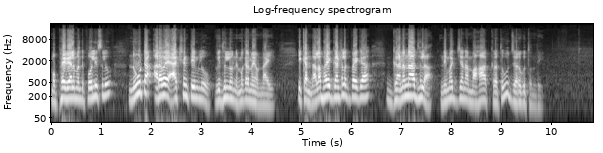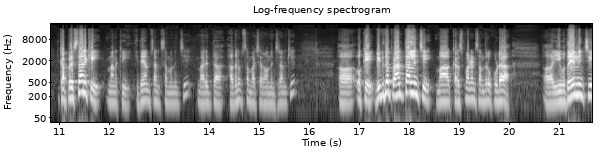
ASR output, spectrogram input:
ముప్పై వేల మంది పోలీసులు నూట అరవై యాక్షన్ టీంలు విధుల్లో నిమగ్నమై ఉన్నాయి. ఇక నలభై గంటలకు పైగా గణనాథుల నిమజ్జన మహాక్రతువు జరుగుతుంది. ఇక ప్రస్తుతానికి మనకి ఇదే అంశానికి సంబంధించి మరింత అదనపు సమాచారం అందించడానికి ఓకే వివిధ ప్రాంతాల నుంచి మా కరెస్పాండెంట్స్ అందరూ కూడా ఈ ఉదయం నుంచి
